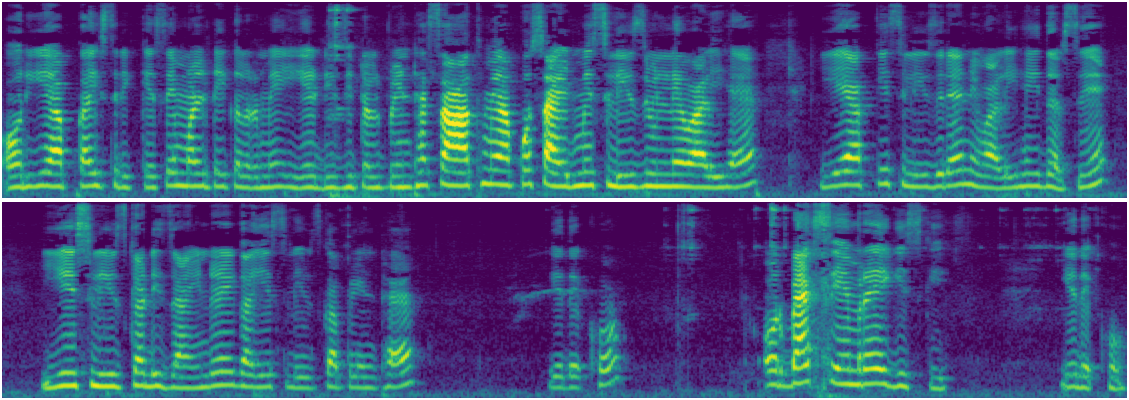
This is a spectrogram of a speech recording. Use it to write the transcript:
और ये आपका इस तरीके से मल्टी कलर में ये डिजिटल प्रिंट है। साथ में आपको साइड में स्लीव्स मिलने वाली है। ये आपकी स्लीव्स रहने वाली है इधर से। ये स्लीव्स का डिज़ाइन रहेगा, ये स्लीव्स का प्रिंट है। ये देखो। और बैक सेम रहेगी इसकी। ये देखो।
